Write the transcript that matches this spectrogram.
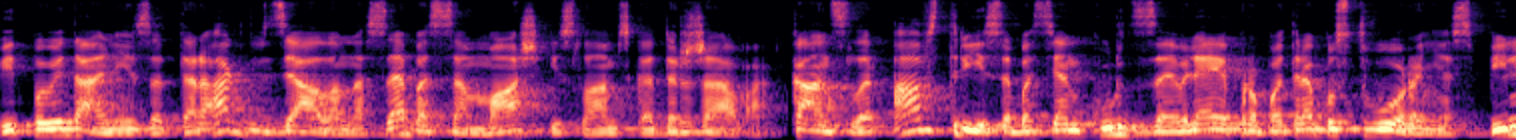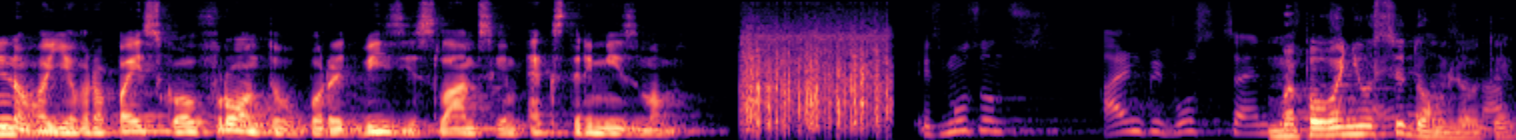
Відповідальність за теракт взяла на себе сама ж ісламська держава. Канцлер Австрії Себастьян Курц заявляє про потребу створення спільного європейського фронту в боротьбі з ісламським екстремізмом. Ми повинні усвідомлювати,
